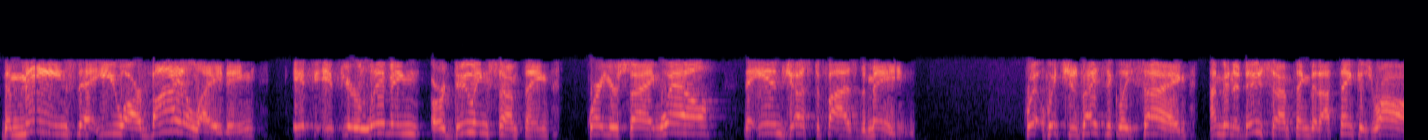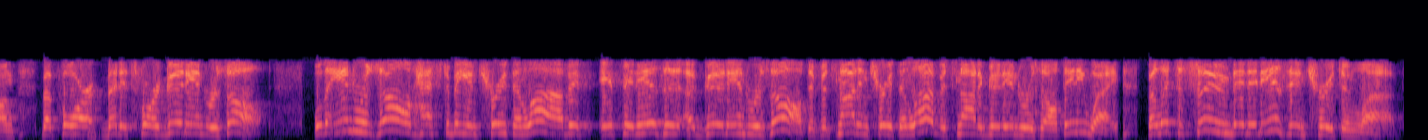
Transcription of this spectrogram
the means that you are violating if, if you're living or doing something where you're saying, well, the end justifies the means which is basically saying I'm going to do something that I think is wrong, but for but it's for a good end result. Well, the end result has to be in truth and love. If if it is a, a good end result, if it's not in truth and love, it's not a good end result anyway. But let's assume that it is in truth and love.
